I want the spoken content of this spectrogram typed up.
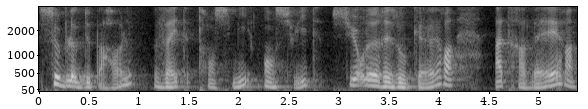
Ce bloc de parole va être transmis ensuite sur le réseau cœur à travers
